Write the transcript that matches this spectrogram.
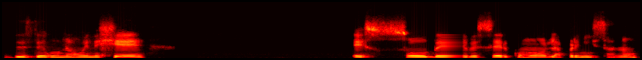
desde una ONG. Eso debe ser como la premisa, ¿no?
